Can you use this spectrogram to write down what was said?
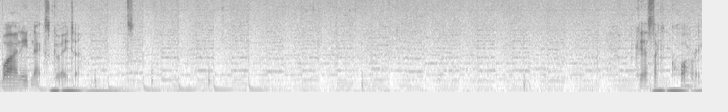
Why I need an excavator. Okay, it's like a quarry.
